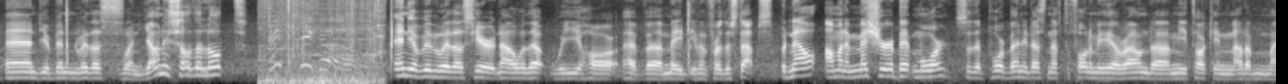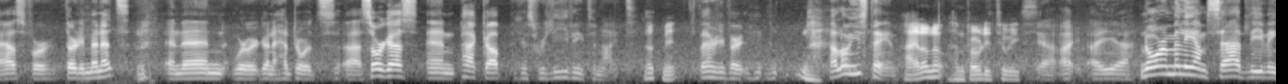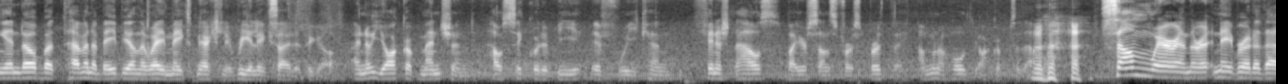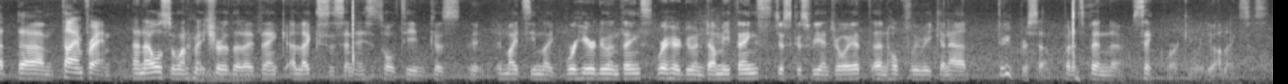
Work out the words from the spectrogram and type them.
And you've been with us when Janni saw the lot. And you've been with us here now that we ha- have uh, made even further steps. But now I'm gonna measure a bit more so that poor Benny doesn't have to follow me around uh, me talking out of my ass for 30 minutes. and then we're gonna head towards uh, Sorgas and pack up because we're leaving tonight. Not me. Very, very. How long are you staying? I don't know. I'm probably two weeks. Yeah, I, I uh, normally I'm sad leaving Indo, but having a baby on the way makes me actually really excited to go. I know Jakob mentioned how sick would it be if we can finish the house by your son's first birthday. I'm gonna hold Jakob to that. Somewhere in the neighborhood of that um, time frame. And I also want to make sure that I thank Alexis and his whole team because it, it might seem like we're here doing things, we're here doing dummy things just because we enjoy it, and hopefully we can add 3%. But it's been uh, sick working with you, Alexis.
